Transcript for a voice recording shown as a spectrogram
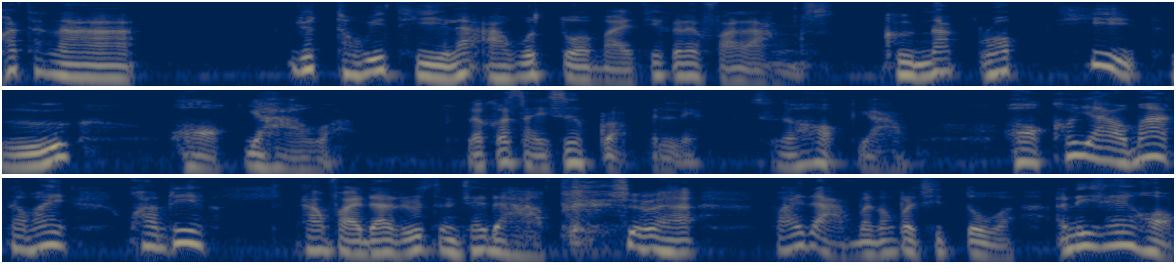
พัฒนายุทธวิธีและอาวุธตัวใหม่ที่เขาเรียกฟาลังส์คือนักรบที่ถือหอกยาวอะแล้วก็ใส่เสื้อกราะเป็นเหล็กเสื้อหอกยาว หอกเขายาวมากทำให้ความที่ทางฝ่ายดาริอุสยังใช้ดาบใช่ไหมฮะฝ่ายดาบมันต้องประชิดตัว อันนี้ใช้หอก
